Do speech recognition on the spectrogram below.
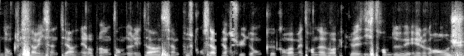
donc les services internes, les représentants de l'État. C'est un peu ce qu'on s'est aperçu donc euh, qu'on va mettre en œuvre avec le S1032 et le Grand Roche.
